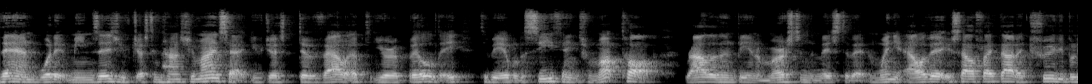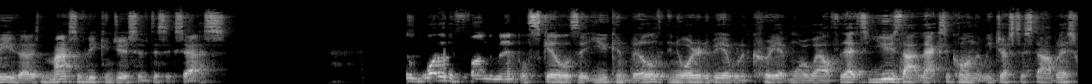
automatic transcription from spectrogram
Then what it means is you've just enhanced your mindset. You've just developed your ability to be able to see things from up top rather than being immersed in the midst of it. And when you elevate yourself like that, I truly believe that is massively conducive to success. So what are the fundamental skills that you can build in order to be able to create more wealth? Let's use that lexicon that we just established.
